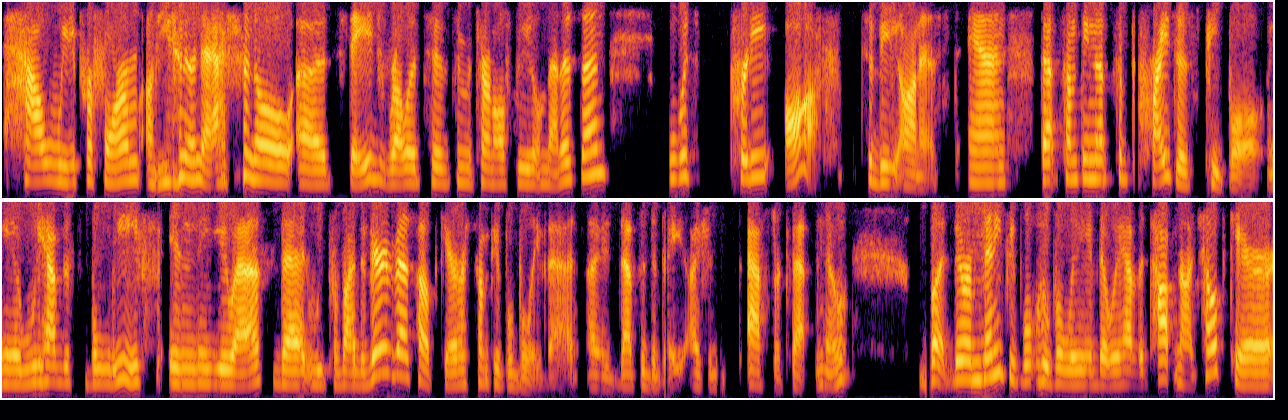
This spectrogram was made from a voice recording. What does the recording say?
how we perform on the international uh, stage relative to maternal fetal medicine was pretty off, to be honest. And that's something that surprises people. You know, we have this belief in the U.S. that we provide the very best healthcare. Some people believe that. I, that's a debate. I should asterisk that note. But there are many people who believe that we have the top-notch healthcare,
